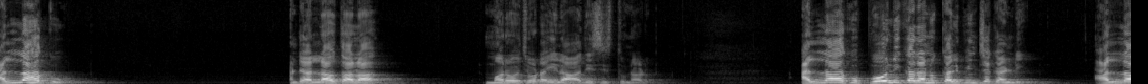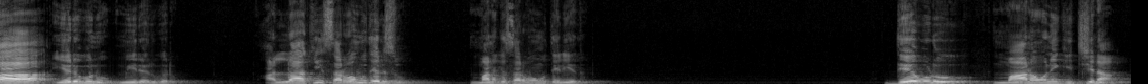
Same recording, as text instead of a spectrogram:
అల్లహకు అంటే అల్లాహతాలా మరో చోట ఇలా ఆదేశిస్తున్నాడు. అల్లాహకు పోలికలను కల్పించకండి. అల్లాహ్ ఎరుగును మీరెరుగరు. అల్లాకి సర్వము తెలుసు. మనకు సర్వము తెలియదు. దేవుడు మానవునికి ఇచ్చిన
